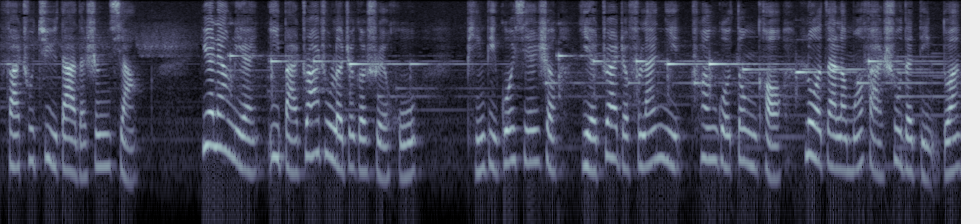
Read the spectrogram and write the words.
发出巨大的声响。月亮脸一把抓住了这个水壶，平底锅先生也拽着弗兰妮穿过洞口，落在了魔法树的顶端。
